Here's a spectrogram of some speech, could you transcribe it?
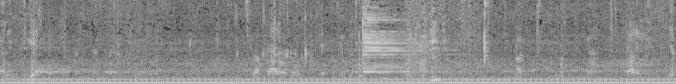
Got it? Yeah. Drop that on one. Got it? Yep.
